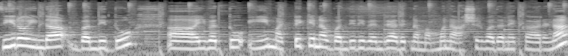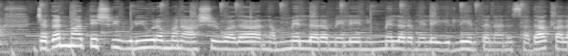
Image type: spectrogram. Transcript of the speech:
ಝೀರೋಯಿಂದ ಬಂದಿದ್ದು. ಇವತ್ತು ಈ ಮಟ್ಟಕ್ಕೆ ನಾವು ಬಂದಿದ್ದೀವಿ ಅಂದರೆ ಅದಕ್ಕೆ ನಮ್ಮ ಅಮ್ಮನ ಆಶೀರ್ವಾದನೇ ಕಾರಣ. ಜಗನ್ಮಾತೆ ಶ್ರೀ ಹುಲಿಯೂರಮ್ಮನ ಆಶೀರ್ವಾದ ನಮ್ಮೆಲ್ಲರ ಮೇಲೆ, ನಿಮ್ಮೆಲ್ಲರ ಮೇಲೆ ಇರಲಿ ಅಂತ ನಾನು ಸದಾ ಕಾಲ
